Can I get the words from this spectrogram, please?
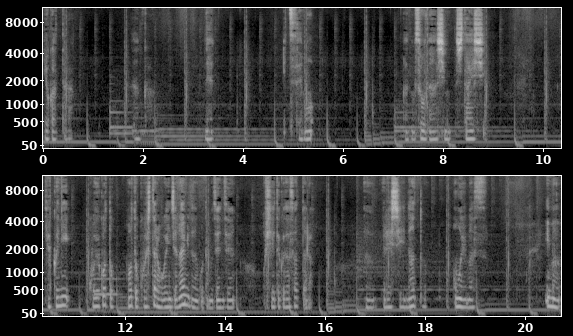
よかったらなんかねいつでもあの相談ししたいし逆にこういうこともっとこうしたら方がいいんじゃないみたいなことも全然教えてくださったら、うん、嬉しいなと思います。今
